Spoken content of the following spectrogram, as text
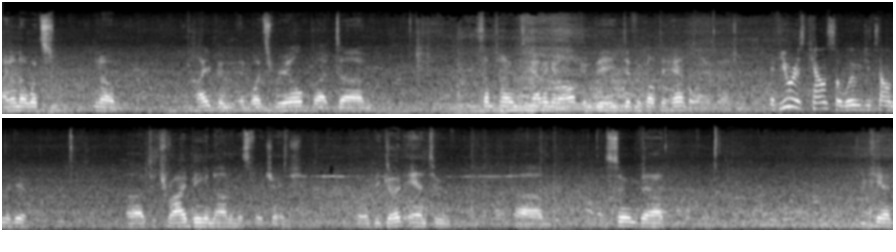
I don't know what's, you know, hype and, and what's real, but um, sometimes having it all can be difficult to handle, I imagine. If you were his counsel, what would you tell him to do? uh, to try being anonymous for a change. That would be good, and to um, assume that you can't.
